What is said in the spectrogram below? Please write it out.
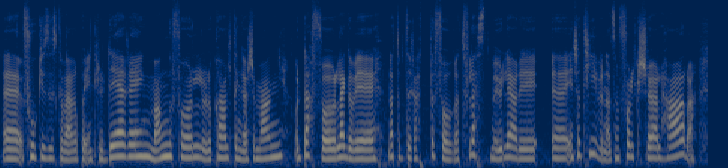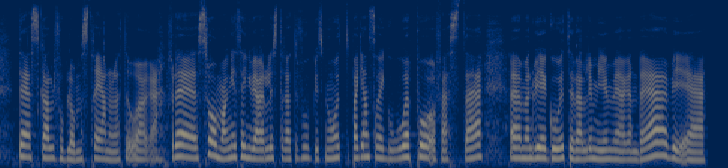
Eh, fokuset skal være på inkludering, mangfold og lokalt engasjement. og Derfor legger vi nettopp til rette for at flest mulig av de eh, initiativene som folk sjøl har, da, det skal få blomstre gjennom dette året. For det er så mange ting vi har lyst til å rette fokus mot. Bergensere er gode på å feste, eh, men vi er gode til veldig mye mer enn det. Vi er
